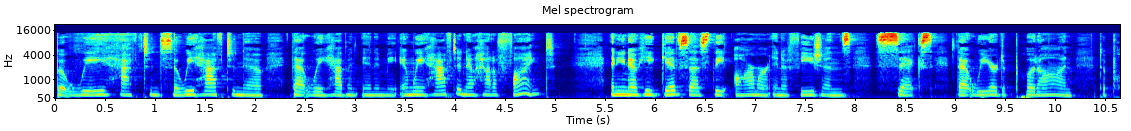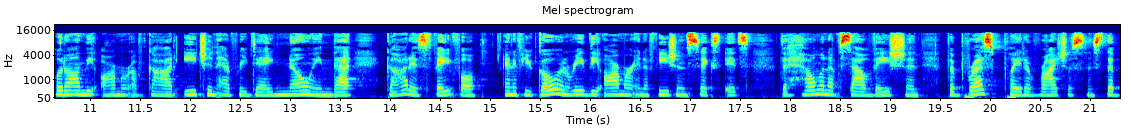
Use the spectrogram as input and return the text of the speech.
But we have to. So we have to know that we have an enemy, and we have to know how to fight. And you know, he gives us the armor in Ephesians 6 that we are to put on, to put on the armor of God each and every day, knowing that God is faithful. And if you go and read the armor in Ephesians 6, it's the helmet of salvation, the breastplate of righteousness, the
